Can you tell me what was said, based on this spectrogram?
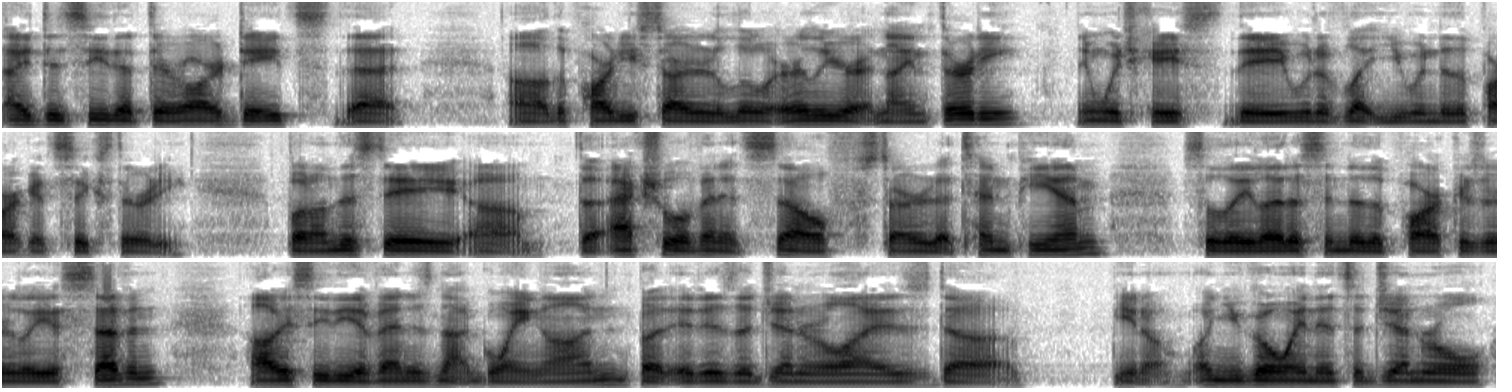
I did see that there are dates that uh, the party started a little earlier at 9:30, in which case they would have let you into the park at 6:30. But on this day, um, the actual event itself started at 10 p.m so they let us into the park as early as 7. Obviously, the event is not going on, but it is a generalized, uh, you know, when you go in, it's a general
